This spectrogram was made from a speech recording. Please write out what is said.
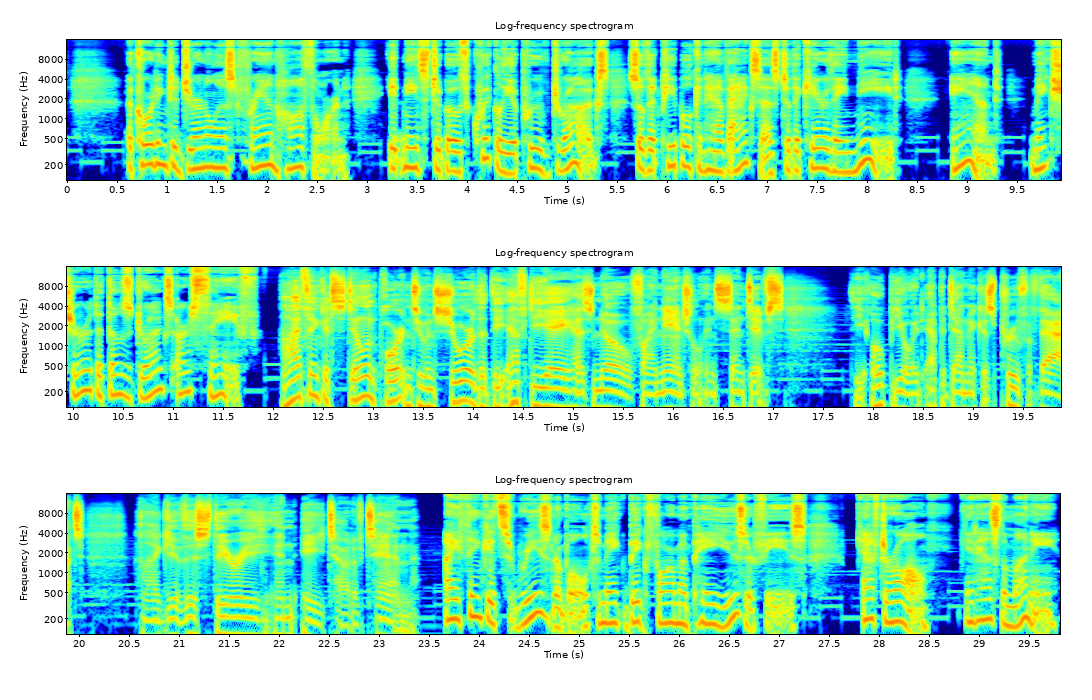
According to journalist Fran Hawthorne, it needs to both quickly approve drugs so that people can have access to the care they need and make sure that those drugs are safe. I think it's still important to ensure that the FDA has no financial incentives. The opioid epidemic is proof of that. I give this theory an 8 out of 10. I think it's reasonable to make Big Pharma pay user fees. After all, it has the money.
